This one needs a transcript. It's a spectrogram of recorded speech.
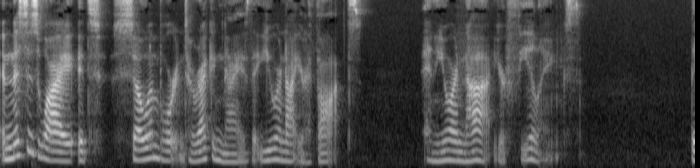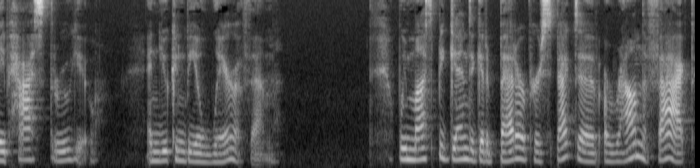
And this is why it's so important to recognize that you are not your thoughts and you are not your feelings. They pass through you and you can be aware of them. We must begin to get a better perspective around the fact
